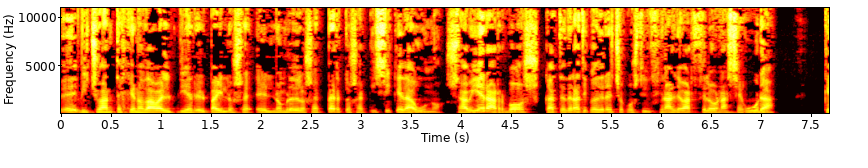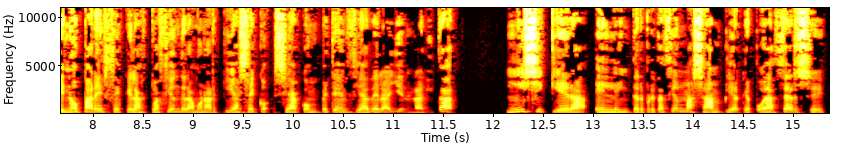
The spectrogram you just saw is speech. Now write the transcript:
he dicho antes que no daba el diario El País el nombre de los expertos, aquí sí queda uno. Xavier Arbós, catedrático de Derecho Constitucional de Barcelona, asegura que no parece que la actuación de la monarquía sea competencia de la Generalitat, ni siquiera en la interpretación más amplia que puede hacerse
